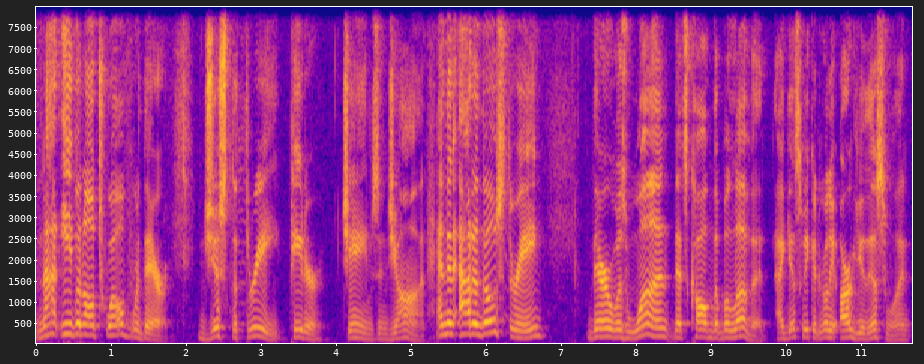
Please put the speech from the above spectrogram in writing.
Not even all 12 were there, just the three Peter, James, and John. And then out of those three, there was one that's called the beloved. I guess we could really argue this one.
